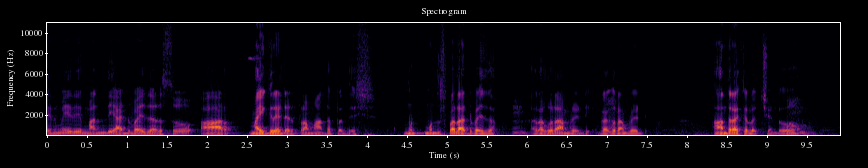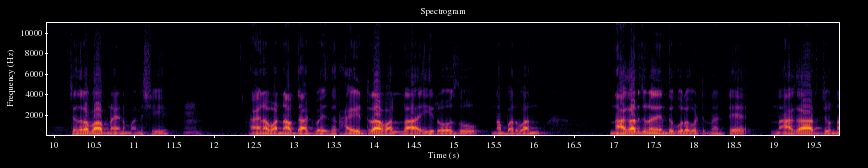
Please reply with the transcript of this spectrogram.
ఎనిమిది మంది advisers are migrated from Andhra Pradesh. Municipal adviser Raghuram Reddy Raghuram Reddy. ఆంధ్రాకి వెళ్ళి వచ్చిండు చంద్రబాబు నాయుడు మనిషి. ఆయన one of the adviser HYDRAA వల్ల ఈరోజు నంబర్ వన్ నాగార్జున ఎందుకు కూలగొట్టిందంటే Nagarjuna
